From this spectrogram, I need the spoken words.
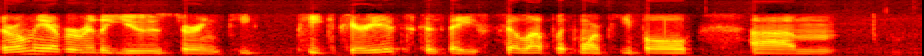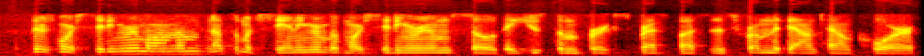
They're only ever really used during peak peak periods because they fill up with more people. Um, there's more sitting room on them, not so much standing room, but more sitting room. So they use them for express buses from the downtown core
